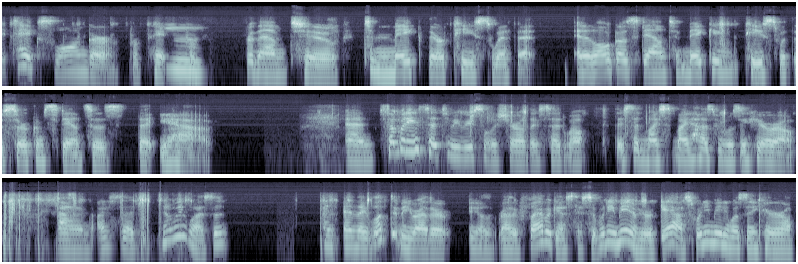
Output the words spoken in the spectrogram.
It takes longer for, pa- Mm. for for them to to make their peace with it, and it all goes down to making peace with the circumstances that you have. And somebody had said to me recently, Cheryl, they said, well, they said, my, my husband was a hero. And I said, no, he wasn't. And, and they looked at me rather, you know, rather flabbergasted. They said, what do you mean? You're a gas. What do you mean he wasn't a hero?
